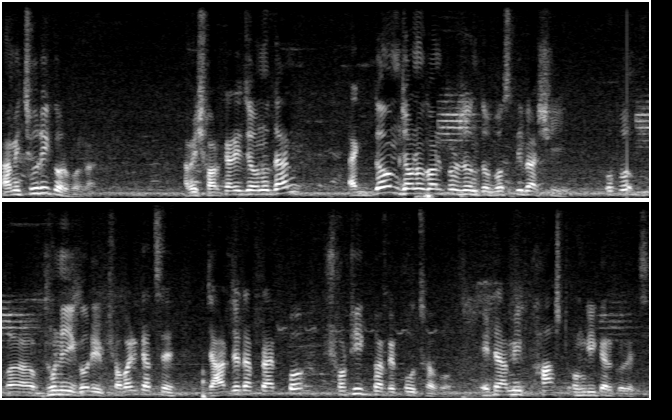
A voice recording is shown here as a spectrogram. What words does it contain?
আমি চুরি করব না। আমি সরকারি যে অনুদান, একদম জনগণ পর্যন্ত, বস্তিবাসী, উপ ধনী, গরিব, সবার কাছে যার যেটা প্রাপ্য সঠিকভাবে পৌঁছাবো, এটা আমি ফার্স্ট অঙ্গীকার করেছি।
